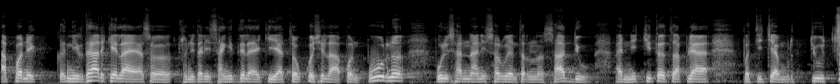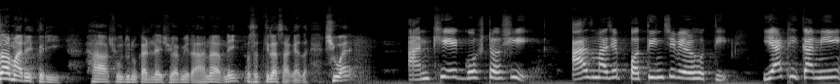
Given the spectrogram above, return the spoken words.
आपण एक निर्धार केला आहे असं सुनीतांनी सांगितलेलं आहे की या चौकशीला आपण पूर्ण पोलिसांना आणि सर्व यंत्रणांना साथ देऊ आणि निश्चितच आपल्या पतीच्या मृत्यूचा मारेकरी हा शोधून काढल्याशिवाय आम्ही राहणार नाही असं तिला सांगायचं. शिवाय आणखी एक गोष्ट अशी आज माझे पतींची वेळ होती. या ठिकाणी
